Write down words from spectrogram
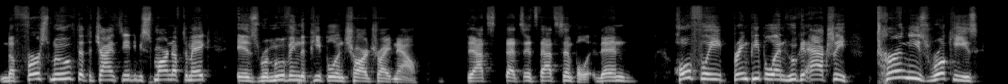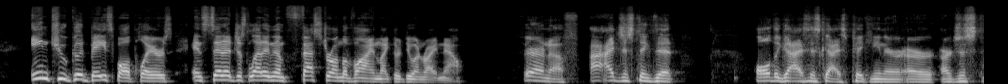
The first move that the Giants need to be smart enough to make is removing the people in charge right now. That's that's it's that simple. Then hopefully bring people in who can actually turn these rookies into good baseball players instead of just letting them fester on the vine like they're doing right now. Fair enough. I, I just think that all the guys this guy's picking are, are, are just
